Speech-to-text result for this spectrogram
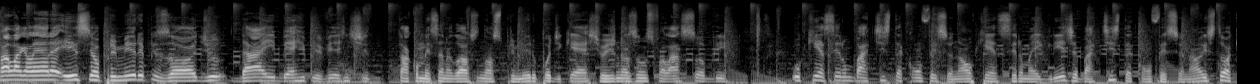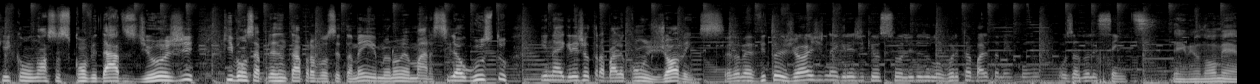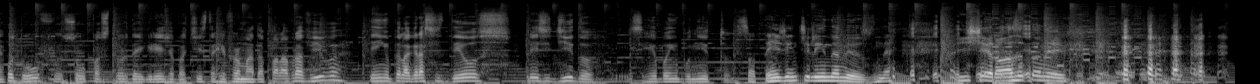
Fala galera, esse é o primeiro episódio da IBRPV. A gente está começando agora o nosso primeiro podcast. Hoje nós vamos falar sobre o que é ser um batista confessional, o que é ser uma igreja batista confessional. Estou aqui com nossos convidados de hoje, que vão se apresentar para você também. Meu nome é Marcílio Augusto e na igreja eu trabalho com jovens. Meu nome é Vitor Jorge, na igreja que eu sou líder do louvor e trabalho também com os adolescentes. Bem, meu nome é Rodolfo, eu sou o pastor da Igreja Batista Reformada Palavra Viva. Tenho, pela graça de Deus, presidido esse rebanho bonito. Só tem gente linda mesmo, né? E cheirosa também.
